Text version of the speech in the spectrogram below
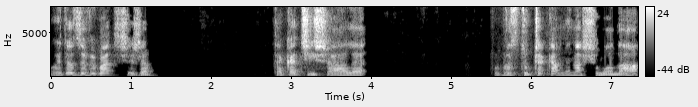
Moi drodzy, wybaczcie, że taka cisza, ale po prostu czekamy na Szymona.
